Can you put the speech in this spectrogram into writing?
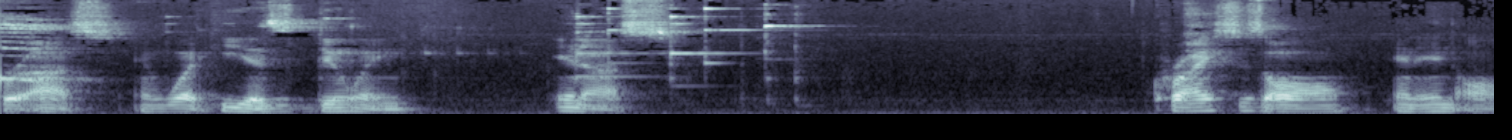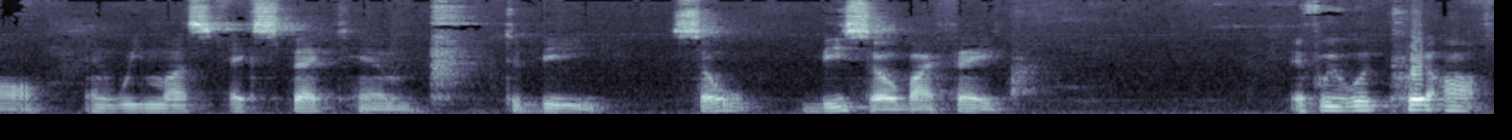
for us and what he is doing in us. Christ is all and in all, and we must expect him to be so be so by faith. If we would put on,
